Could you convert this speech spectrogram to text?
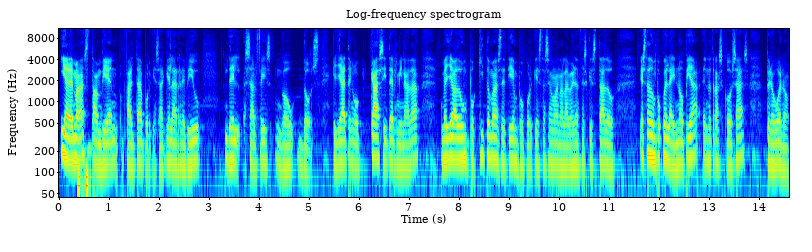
Y además también falta porque saque la review del Surface Go 2, que ya tengo casi terminada. Me ha llevado un poquito más de tiempo porque esta semana la verdad es que he estado, he estado un poco en la inopia, en otras cosas, pero bueno,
